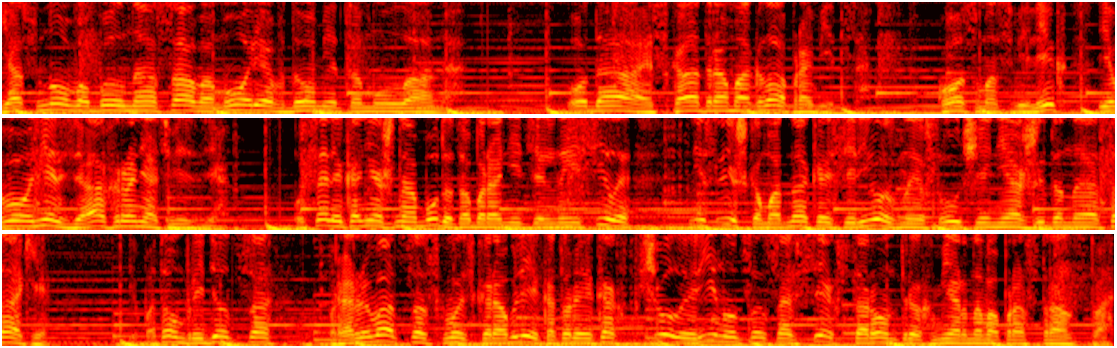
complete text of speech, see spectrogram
Я снова был на Осаво море в доме Тамулана. О да, эскадра могла пробиться. Космос велик, его нельзя охранять везде. У цели, конечно, будут оборонительные силы, не слишком, однако, серьезные в случае неожиданной атаки. И потом придется прорываться сквозь корабли, которые как пчелы ринутся со всех сторон трехмерного пространства.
